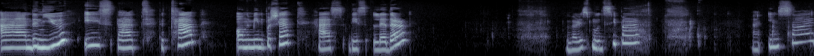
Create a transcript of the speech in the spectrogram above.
And the new is that the tab on the mini pochette has this leather, very smooth zipper, and inside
